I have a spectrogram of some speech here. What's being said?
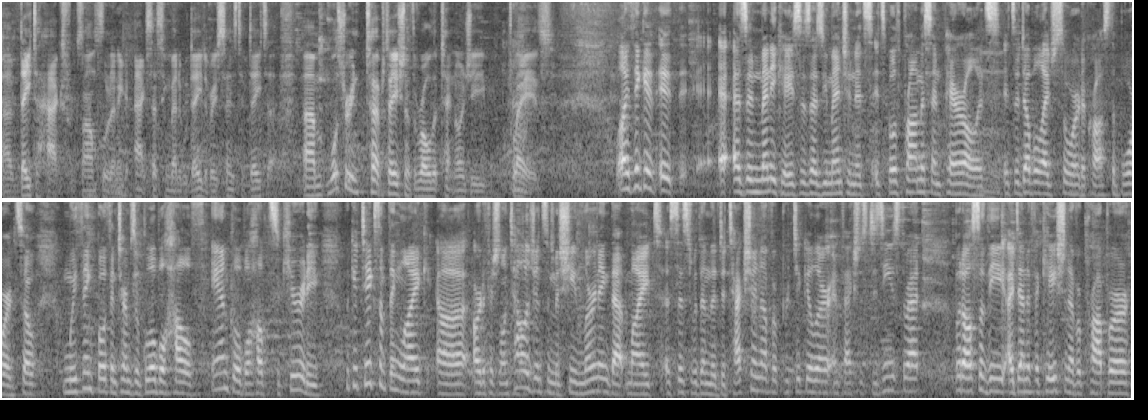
uh, data hacks, for example, and accessing medical data, very sensitive data. Um, what's your interpretation of the role that technology plays? Well, I think it, it, as in many cases, as you mentioned, it's, it's both promise and peril. It's, mm. it's a double-edged sword across the board. So when we think both in terms of global health and global health security, we could take something like uh, artificial intelligence and machine learning that might assist within the detection of a particular infectious disease threat, but also the identification of a proper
